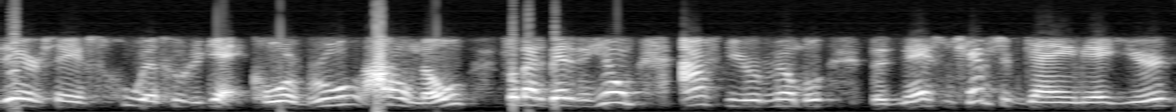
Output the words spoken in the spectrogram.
Derek says, who else who have get? Corey Brewer? I don't know. Somebody better than him. I still remember the national championship game that year.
